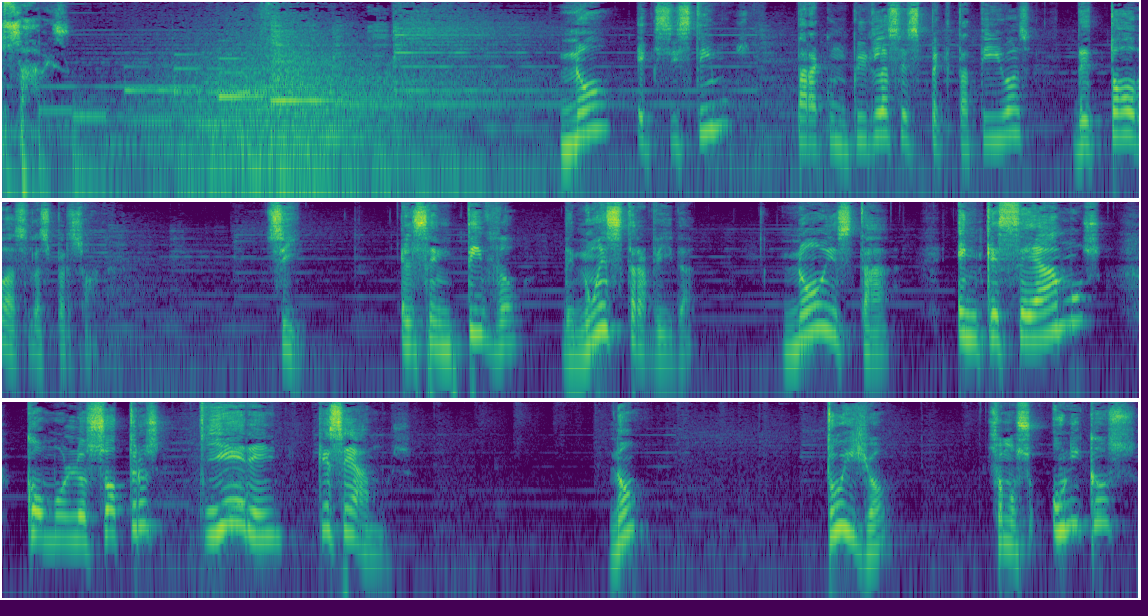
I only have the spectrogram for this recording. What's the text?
Sabes. No existimos para cumplir las expectativas de todas las personas. Sí, el sentido de nuestra vida no está en que seamos como los otros quieren que seamos. No. Tú y yo somos únicos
